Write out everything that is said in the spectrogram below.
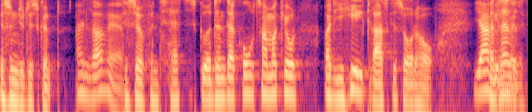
Jeg synes jo, det er skønt. I love it. Det ser jo fantastisk ud. Og den der gode sommerkjole, og de helt græske, sorte hår. Jeg fantastisk.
